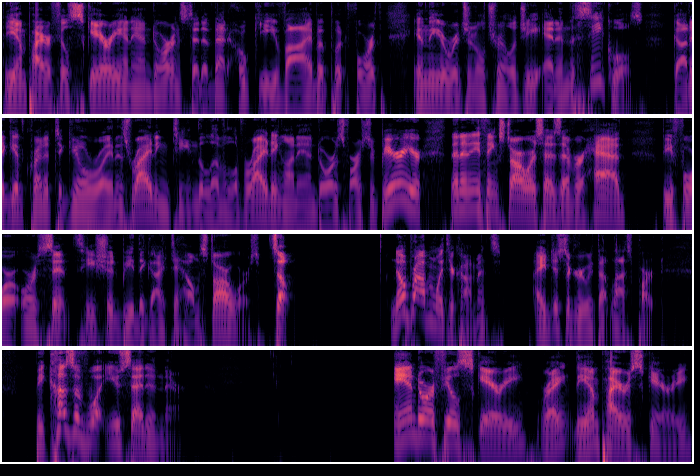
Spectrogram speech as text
The Empire feels scary in Andor instead of that hokey vibe put forth in the original trilogy and in the sequels. Gotta give credit to Gilroy and his writing team. The level of writing on Andor is far superior than anything Star Wars has ever had before or since. He should be the guy to helm Star Wars. So, no problem with your comments. I disagree with that last part. Because of what you said in there. Andor feels scary, right? The Empire is scary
